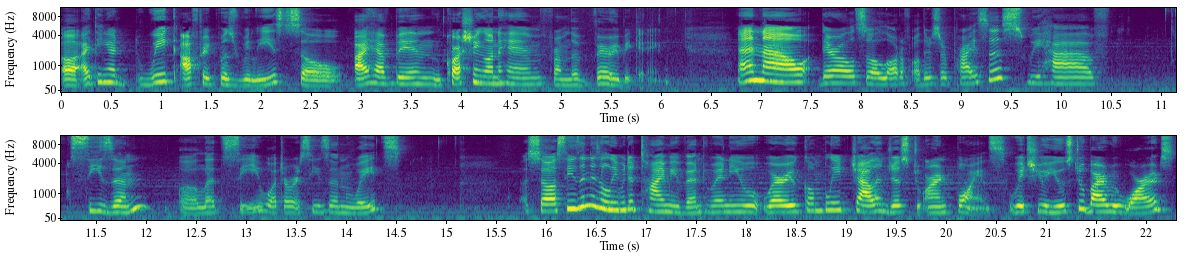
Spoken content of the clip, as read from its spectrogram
uh, I think a week after it was released. So I have been crushing on him from the very beginning. And now there are also a lot of other surprises. We have season. Uh, let's see what our season waits. So season is a limited time event when you where you complete challenges to earn points, which you use to buy rewards.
